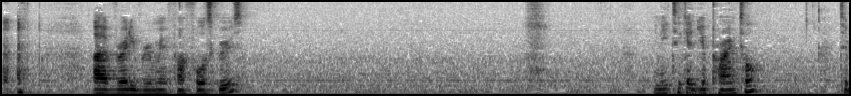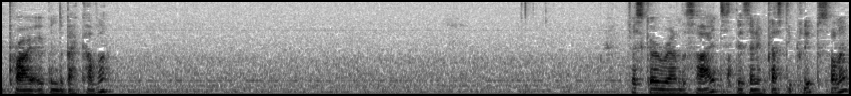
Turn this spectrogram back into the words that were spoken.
I've already removed my four screws. You need to get your prying tool to pry open the back cover. Just go around the sides, there's only plastic clips on it.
